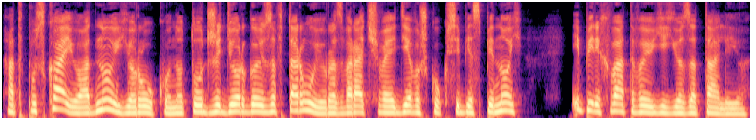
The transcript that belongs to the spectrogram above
Отпускаю одну ее руку, но тут же дергаю за вторую, разворачивая девушку к себе спиной и перехватываю ее за талию.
